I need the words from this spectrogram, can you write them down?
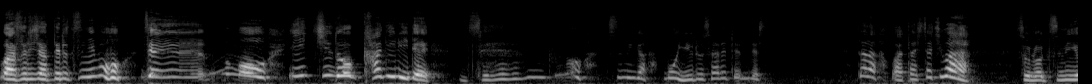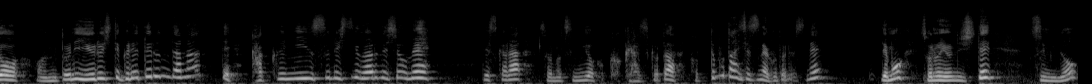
忘れちゃってる罪も全部もう一度限りで全部の罪がもう許されてるんですただ私たちはその罪を本当に許してくれてるんだなって確認する必要があるでしょうね。ですからその罪を告発することはとっても大切なことですね。でもそのようにして罪の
